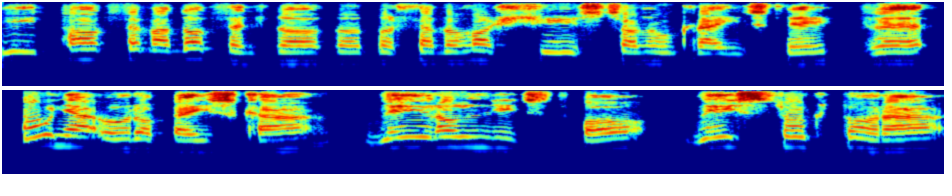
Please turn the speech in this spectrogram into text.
i to trzeba dotrzeć do, do, do świadomości strony ukraińskiej, że Unia Europejska, jej rolnictwo, jej struktura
